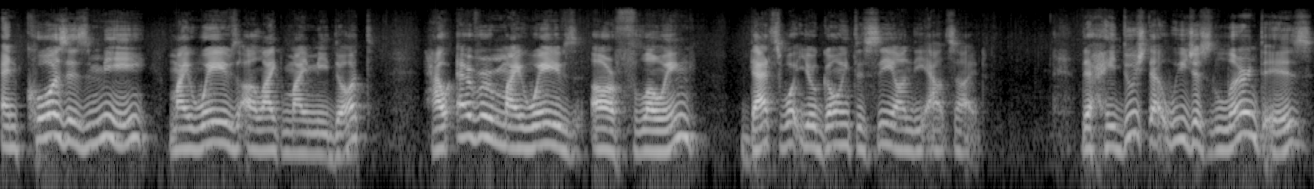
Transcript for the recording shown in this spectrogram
and causes me, my waves are like my midot. However, my waves are flowing, that's what you're going to see on the outside. The hidush that we just learned is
